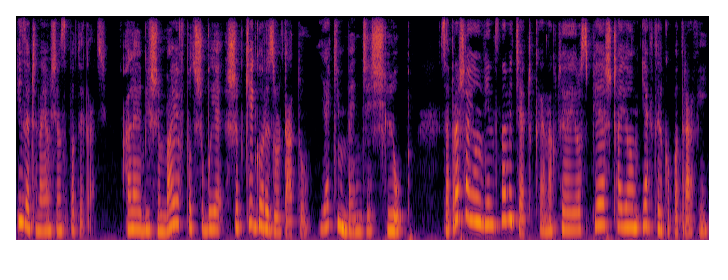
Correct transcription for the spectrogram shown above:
i zaczynają się spotykać. Ale Biszymbajew potrzebuje szybkiego rezultatu, jakim będzie ślub. Zaprasza ją więc na wycieczkę, na której rozpieszcza ją jak tylko potrafi.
